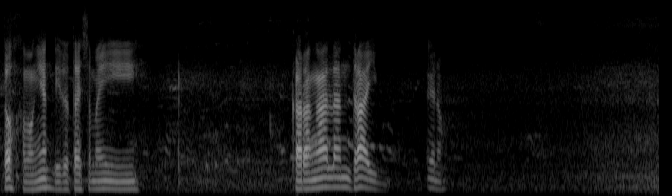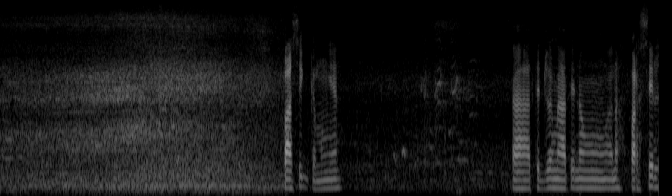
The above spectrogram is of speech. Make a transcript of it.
Ito, kamang yan. Dito tayo sa may Karangalan Drive. Ayun oh. o. Pasig kamang yan. Kahatid lang natin ng ano, parcel.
